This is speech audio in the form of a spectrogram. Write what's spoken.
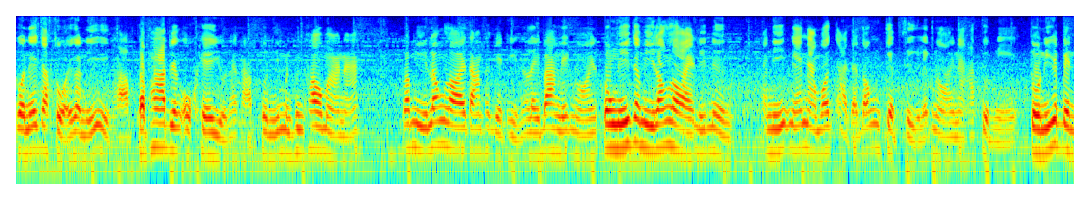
กว่านี้จะสวยกว่านี้อีกครับสภาพยังโอเคอยู่นะครับตัวนี้มันเพิ่งเข้ามานะ ก็มีร่องรอยตามสะเก็ดหินอะไรบ้างเล็กน้อย ตรงนี้จะมีร่องรอยนิดนึงอันนี้แนะนำว่าอาจจะต้องเก็บสีเล็กน้อยนะครับจุดนี้ตัวนี้จะเป็น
